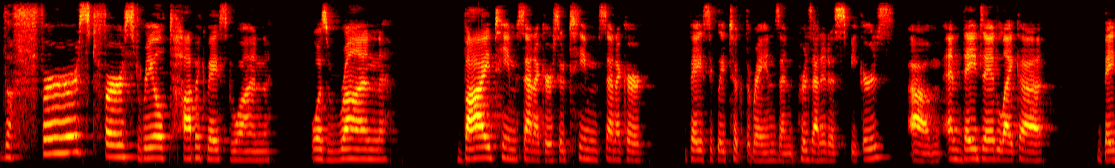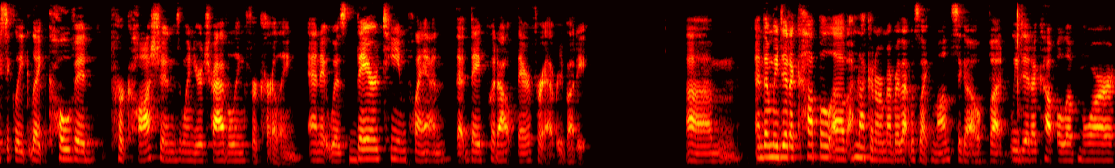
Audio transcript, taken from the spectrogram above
the first first real topic based one was run by Team Seneca. So Team Seneca basically took the reins and presented as speakers, um, and they did like a basically like COVID precautions when you're traveling for curling, and it was their team plan that they put out there for everybody. Um, and then we did a couple of, I'm not going to remember, that was like months ago, but we did a couple of more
